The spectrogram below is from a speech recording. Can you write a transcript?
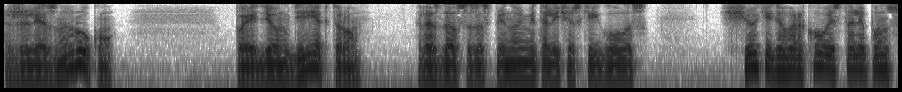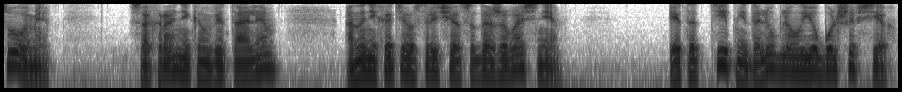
железную руку. «Пойдем к директору», — раздался за спиной металлический голос. Щеки Говорковой стали пунцовыми. С охранником Виталием она не хотела встречаться даже во сне. Этот тип недолюбливал ее больше всех,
